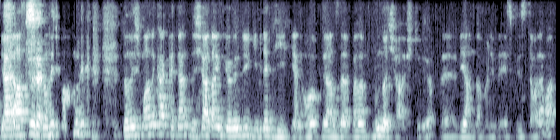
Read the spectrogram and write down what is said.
yani aslında danışmanlık, danışmanlık hakikaten dışarıdan göründüğü gibi de değil. Yani o biraz da bana bunu da çağrıştırıyor. Ee, bir yandan böyle bir esprisi de var ama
